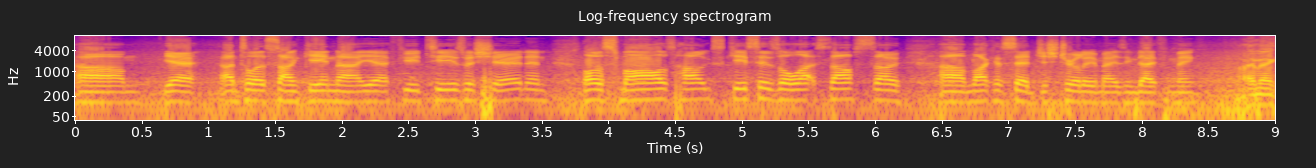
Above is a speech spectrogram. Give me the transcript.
um, yeah, until it sunk in, uh, yeah, a few tears were shed and a lot of smiles, hugs, kisses, all that stuff. So um, like I said, just truly amazing day for me. Hey man,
